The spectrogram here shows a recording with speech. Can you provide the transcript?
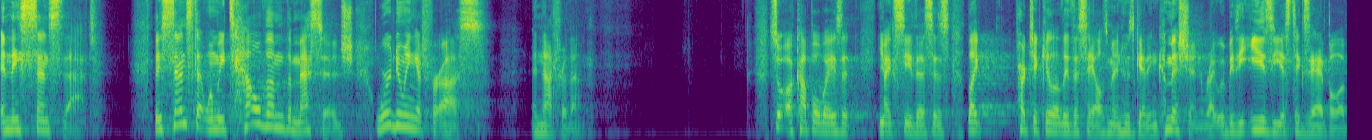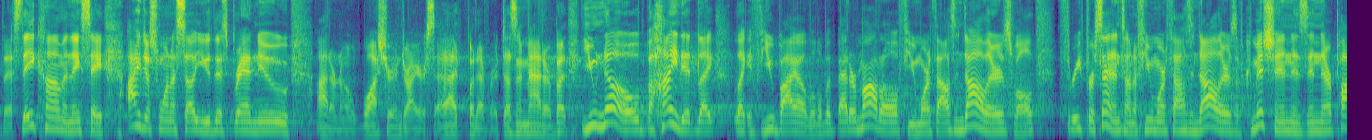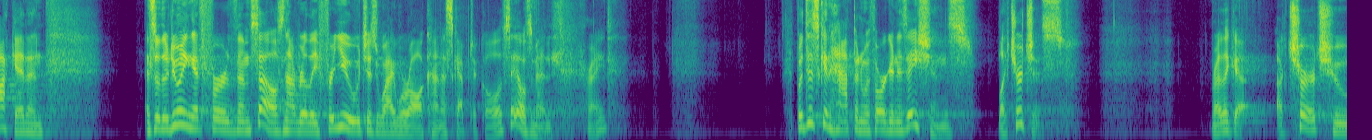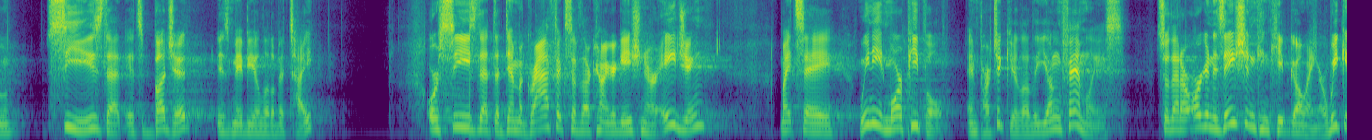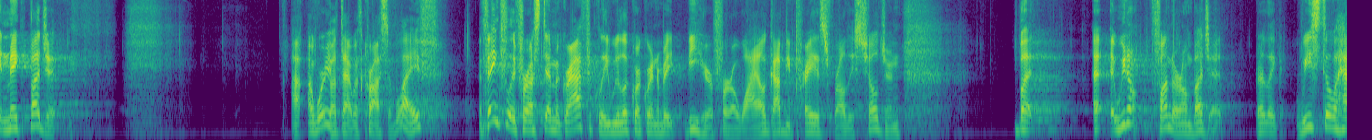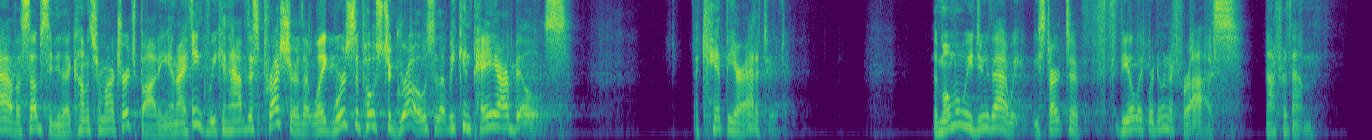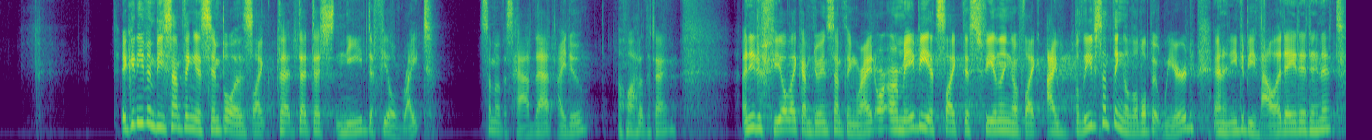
And they sense that. They sense that when we tell them the message, we're doing it for us and not for them. So, a couple ways that you might see this is like, particularly the salesman who's getting commission, right, would be the easiest example of this. They come and they say, I just want to sell you this brand new, I don't know, washer and dryer set, uh, whatever, it doesn't matter. But you know behind it, like, like if you buy a little bit better model, a few more thousand dollars, well, 3% on a few more thousand dollars of commission is in their pocket. And, and so they're doing it for themselves, not really for you, which is why we're all kind of skeptical of salesmen, right? But this can happen with organizations like churches. Right? Like a, a church who sees that its budget is maybe a little bit tight, or sees that the demographics of their congregation are aging, might say, We need more people, and particularly young families, so that our organization can keep going or we can make budget. I, I worry about that with Cross of Life. And thankfully for us demographically, we look like we're going to be here for a while. God be praised for all these children. But uh, we don't fund our own budget. Right? Like we still have a subsidy that comes from our church body, and I think we can have this pressure that like we're supposed to grow so that we can pay our bills. That can't be our attitude. The moment we do that, we, we start to feel like we're doing it for us, not for them. It could even be something as simple as like that, that just need to feel right. Some of us have that. I do a lot of the time. I need to feel like I'm doing something right. Or, or maybe it's like this feeling of like I believe something a little bit weird and I need to be validated in it.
